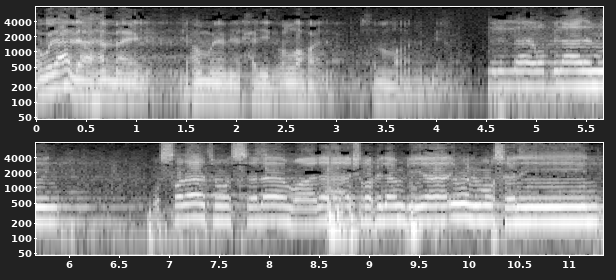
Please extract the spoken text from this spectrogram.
أقول هذا أهم ما يهمنا من الحديث والله أعلم. صلى الله عليه وسلم الحمد لله رب العالمين. والصلاة والسلام على أشرف الأنبياء والمرسلين.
